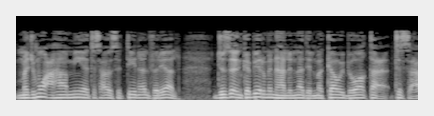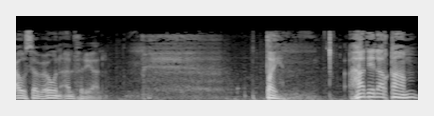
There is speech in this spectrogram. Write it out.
مجموعها 169 ألف ريال جزء كبير منها للنادي المكاوي بواقع 79 ألف ريال. طيب هذه الأرقام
